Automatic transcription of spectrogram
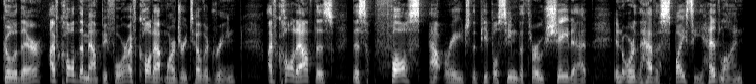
go there. I've called them out before. I've called out Marjorie Taylor Greene. I've called out this this false outrage that people seem to throw shade at in order to have a spicy headline,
